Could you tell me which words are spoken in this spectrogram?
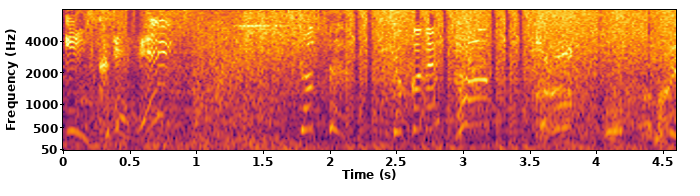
いくで取ったそこではお甘い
